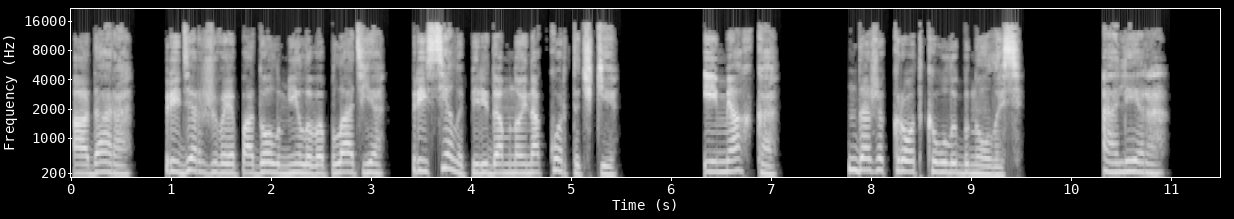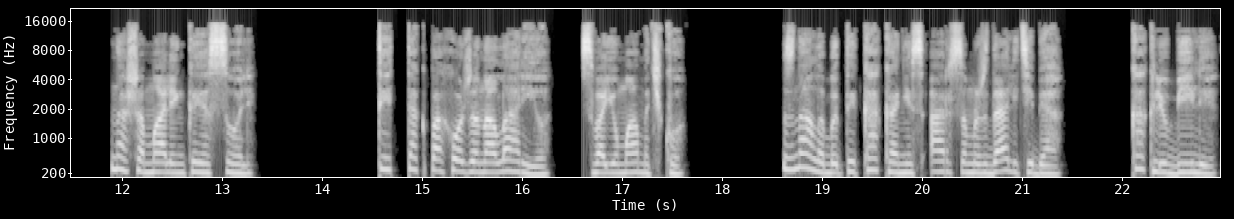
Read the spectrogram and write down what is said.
Адара, придерживая подол милого платья, присела передо мной на корточки и мягко, даже кротко улыбнулась. «Алера, наша маленькая соль, ты так похожа на Ларию, свою мамочку. Знала бы ты, как они с Арсом ждали тебя, как любили.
